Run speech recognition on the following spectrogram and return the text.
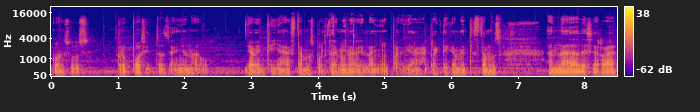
con sus propósitos de año nuevo. Ya ven que ya estamos por terminar el año, ya prácticamente estamos a nada de cerrar.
